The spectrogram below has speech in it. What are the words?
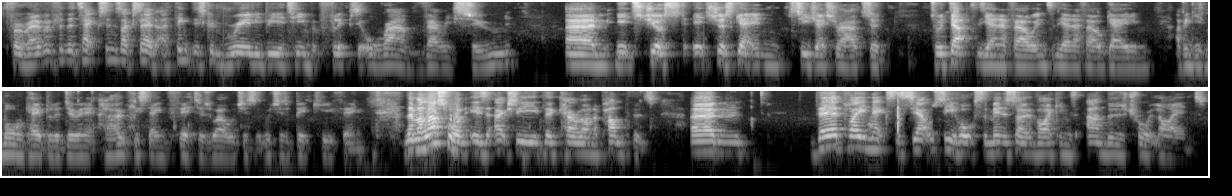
forever for the Texans. Like I said, I think this could really be a team that flips it all around very soon. Um, it's just it's just getting CJ Stroud to to adapt to the NFL into the NFL game. I think he's more than capable of doing it, and hopefully staying fit as well, which is which is a big key thing. And then my last one is actually the Carolina Panthers. Um, they're playing next to the Seattle Seahawks, the Minnesota Vikings, and the Detroit Lions.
